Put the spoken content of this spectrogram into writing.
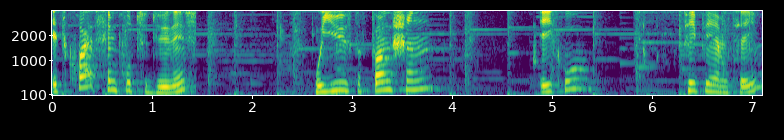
it's quite simple to do this. We use the function equal PPMT.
